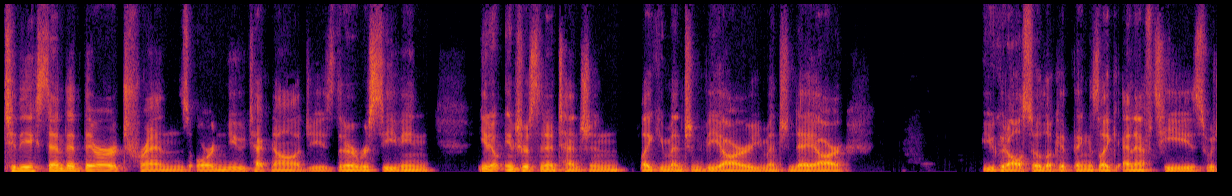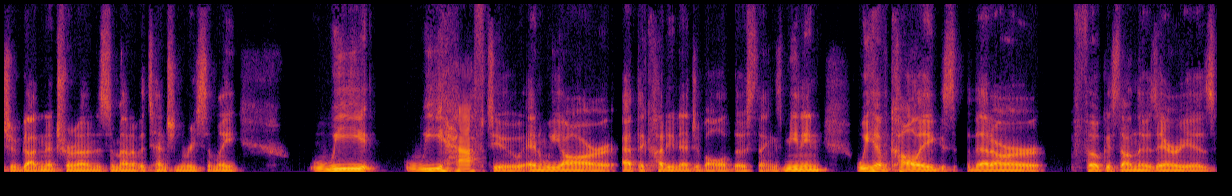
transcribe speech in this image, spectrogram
to the extent that there are trends or new technologies that are receiving you know interest and attention like you mentioned vr you mentioned ar you could also look at things like nfts which have gotten a tremendous amount of attention recently. We we have to and we are at the cutting edge of all of those things meaning we have colleagues that are focused on those areas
